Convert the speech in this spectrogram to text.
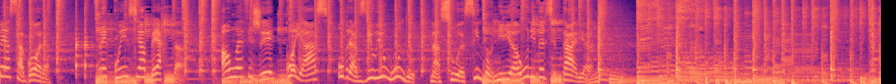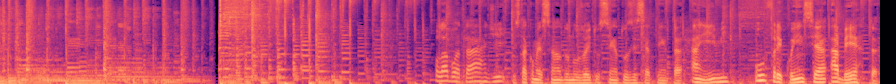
Começa agora. Frequência aberta. A UFG, Goiás, o Brasil e o mundo, na sua sintonia universitária. Olá, boa tarde. Está começando nos 870 AM o Frequência Aberta.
